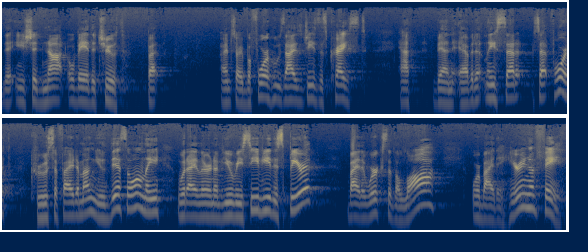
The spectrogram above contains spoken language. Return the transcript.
that ye should not obey the truth, but, I'm sorry, before whose eyes Jesus Christ hath been evidently set, set forth, crucified among you. This only would I learn of you. Receive ye the Spirit by the works of the law or by the hearing of faith?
